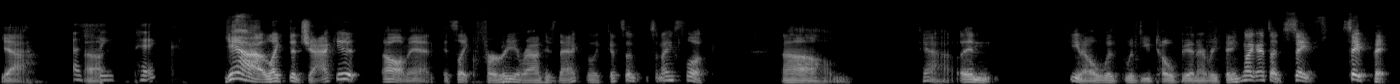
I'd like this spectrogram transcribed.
yeah, A Uh, safe pick. Yeah, like the jacket. Oh man, it's like furry around his neck. Like it's a it's a nice look. Um, yeah, and you know, with with Utopia and everything, like I said, safe safe pick.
